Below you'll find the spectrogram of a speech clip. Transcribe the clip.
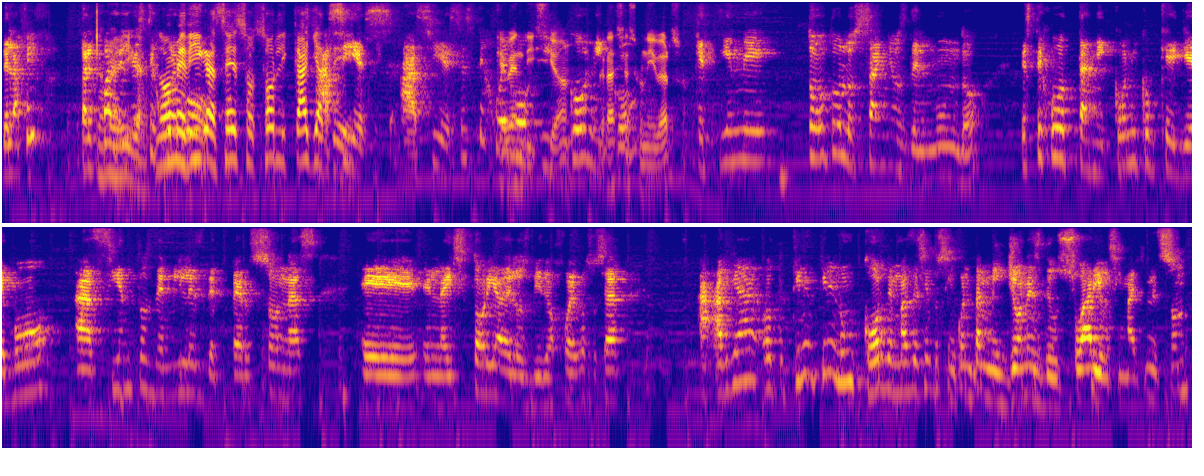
la FIFA. Tal cual, este no me digas eso, Sorli, cállate. Así es, así es. Este juego icónico Gracias, universo. que tiene todos los años del mundo, este juego tan icónico que llevó a cientos de miles de personas eh, en la historia de los videojuegos, o sea, había, tienen, tienen un core de más de 150 millones de usuarios, imagínense, son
